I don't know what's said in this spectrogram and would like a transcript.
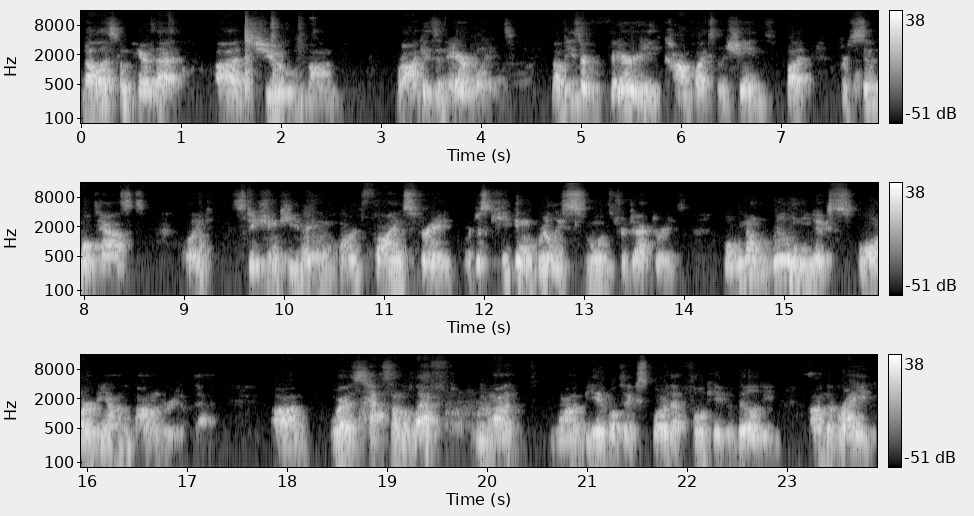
Now let's compare that uh, to um, rockets and airplanes. Now these are very complex machines, but for simple tasks like station keeping or flying straight, or just keeping really smooth trajectories, well, we don't really need to explore beyond the boundary of that. Um, whereas tasks on the left, we want to we want to be able to explore that full capability. On the right,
